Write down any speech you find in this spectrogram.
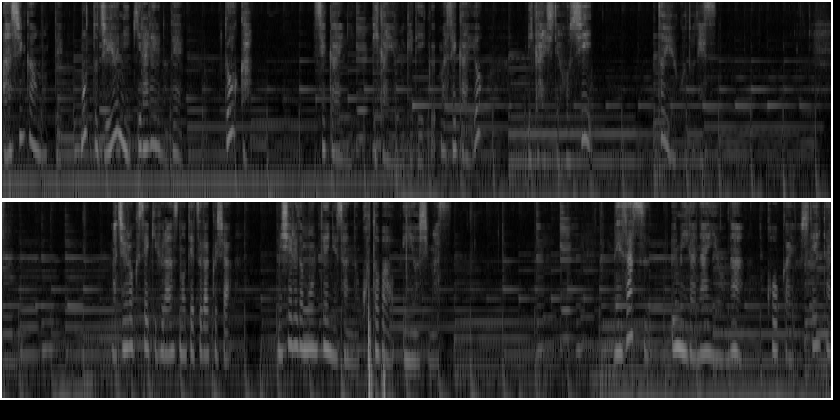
安心感を持ってもっと自由に生きられるのでどうか世界に理解を向けていく、まあ、世界を理解してほしい。ということです、まあ、16世紀フランスの哲学者ミシェル・ド・モンテーニュさんの言葉を引用します。目指す海がないような後悔をしていたら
